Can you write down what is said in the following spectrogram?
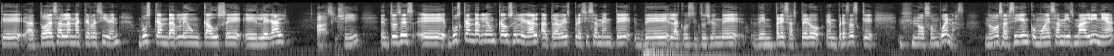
que a toda esa lana que reciben, buscan darle un cauce eh, legal. Ah, sí. ¿sí? Entonces, eh, buscan darle un cauce legal a través precisamente de la constitución de, de, empresas, pero empresas que no son buenas, ¿no? O sea, siguen como esa misma línea,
